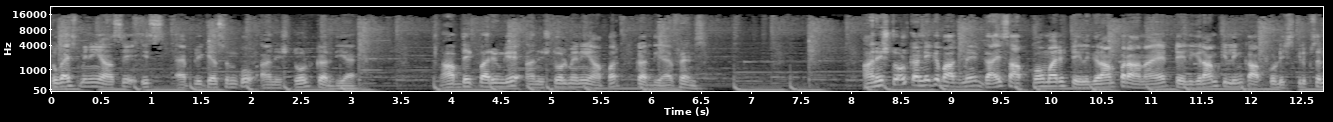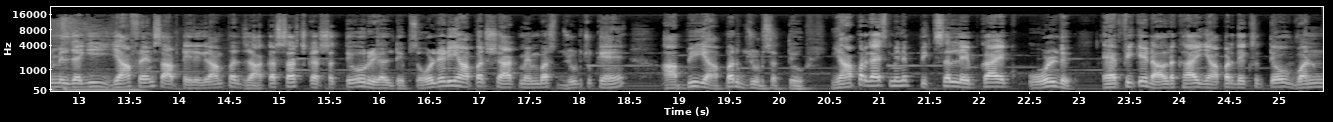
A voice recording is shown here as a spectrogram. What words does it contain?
तो गैस मैंने यहाँ से इस एप्लीकेशन को अनइंस्टॉल कर दिया है। आप देख पा रहे होंगे अनइंस्टॉल मैंने यहाँ पर कर दिया है फ्रेंड्स अनइंस्टॉल करने के बाद में गाइस आपको हमारे टेलीग्राम पर आना है। टेलीग्राम की लिंक आपको डिस्क्रिप्शन मिल जाएगी। या फ्रेंड्स आप टेलीग्राम पर जाकर सर्च कर सकते हो रियल टिप्स ऑलरेडी यहाँ पर शार्ट मेंबर्स जुड़ चुके हैं। आप भी यहाँ पर जुड़ सकते हो। यहाँ पर गाइस मैंने पिक्सल लेब का एक ओल्ड एफीके डाल रखा है। यहाँ पर देख सकते हो one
